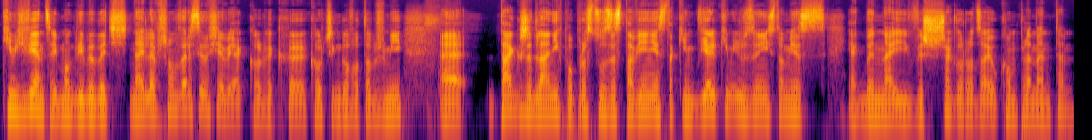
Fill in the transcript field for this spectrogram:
kimś więcej, mogliby być najlepszą wersją siebie, jakkolwiek e, coachingowo to brzmi. E, tak, że dla nich po prostu zestawienie z takim wielkim iluzjonistą jest jakby najwyższego rodzaju komplementem.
